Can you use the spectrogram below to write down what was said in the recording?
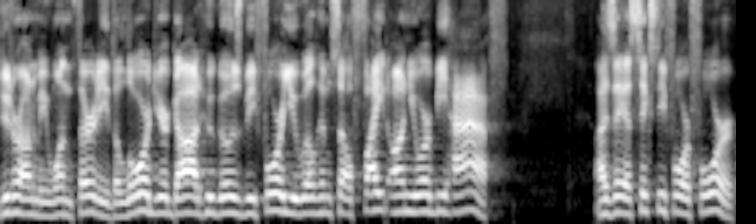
Deuteronomy 1:30, the Lord your God who goes before you will himself fight on your behalf. Isaiah 64:4,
